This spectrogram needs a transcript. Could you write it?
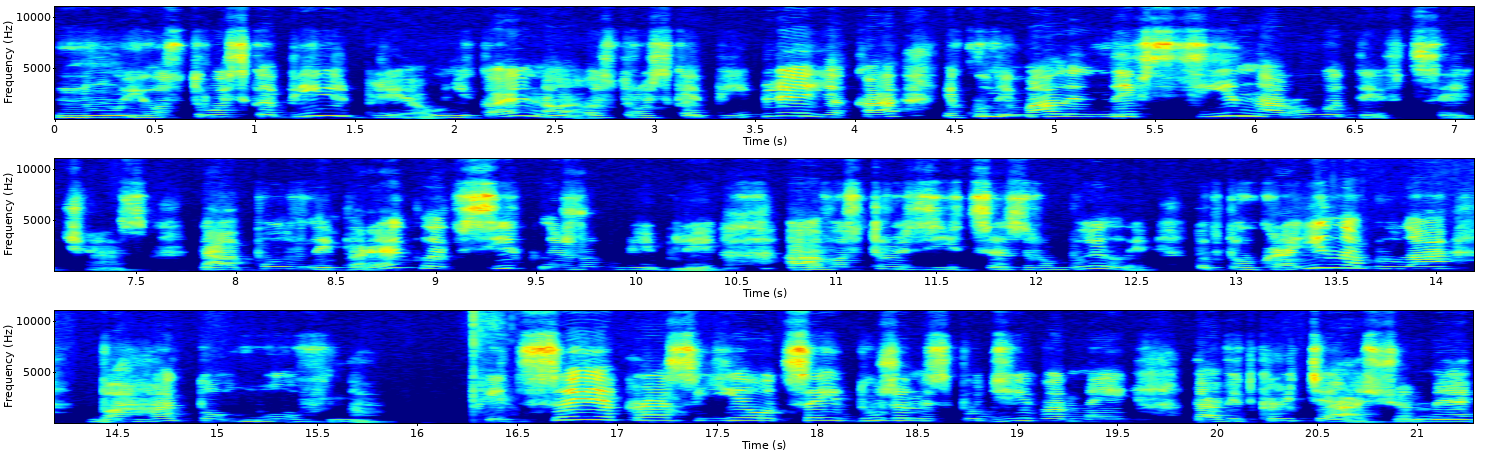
Ну і Острозька Біблія, унікальна Острозька Біблія, яка, яку не мали не всі народи в цей час. Да, повний переклад всіх книжок Біблії. А в Острозі це зробили. Тобто Україна була багатомовна. І це якраз є оцей дуже несподіваний та відкриття, що не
